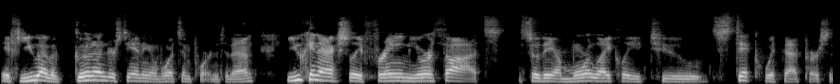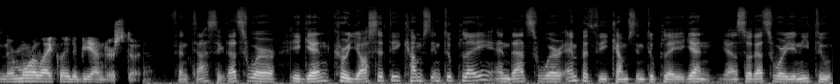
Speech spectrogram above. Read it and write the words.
If you have a good understanding of what's important to them, you can actually frame your thoughts so they are more likely to stick with that person. They're more likely to be understood. Fantastic. That's where again curiosity comes into play, and that's where empathy comes into play again. Yeah. So that's where you need to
